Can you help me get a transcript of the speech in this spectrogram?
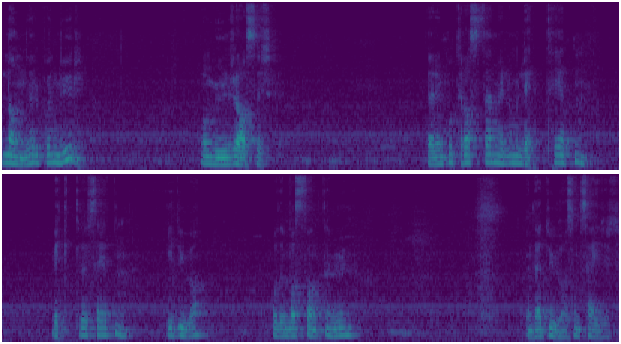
lander på en mur, og muren raser. Det er en kontrast der mellom lettheten, vektløsheten i dua, og den bastante muren. Men det er dua som seirer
